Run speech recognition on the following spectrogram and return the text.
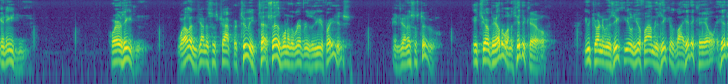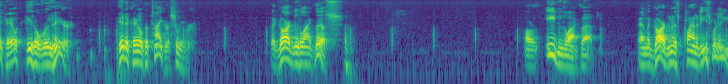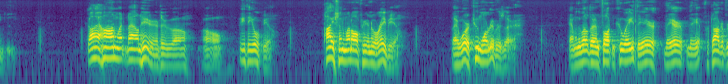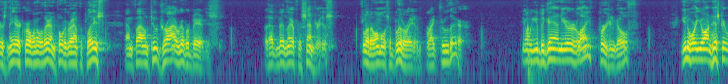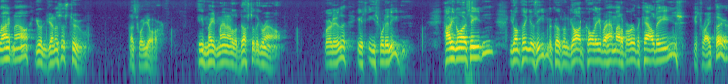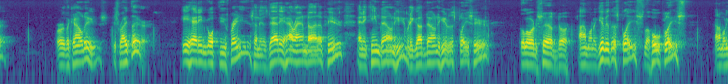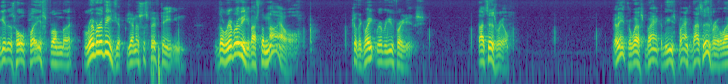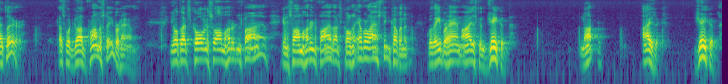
in Eden. Where's Eden? Well, in Genesis chapter 2, he t- says one of the rivers of the Euphrates in Genesis 2. He chose the other one is Hiddekel. You turn to Ezekiel and you'll find Ezekiel by Hiddekel. Hiddekel, he's over in here. Hiddekel is the Tigris River. The garden is like this. Or Eden like that. And the garden is planted eastward of Eden. Gihon went down here to uh, uh, Ethiopia. Pison went off here to Arabia. There were two more rivers there. And when they went there and fought in Kuwait, the air, the air, the photographers in the Air Corps went over there and photographed the place and found two dry riverbeds that hadn't been there for centuries. Flood almost obliterated right through there. You know, when you began your life, Persian Gulf, you know where you are in history right now? You're in Genesis 2. That's where you are. He made man out of the dust of the ground. Where it is? It's eastward in Eden. How do you know it's Eden? You don't think it's Eden because when God called Abraham out of Ur of the Chaldees, it's right there. Ur of the Chaldees, it's right there. He had him go up the Euphrates, and his daddy Haran died up here, and he came down here. When he got down to here, this place here, the Lord said, uh, I'm going to give you this place, the whole place, and I'm going to give this whole place from the river of Egypt, Genesis 15. The river of Egypt, that's the Nile, to the great river Euphrates. That's Israel. It ain't the West Bank and the East Bank. That's Israel right there. That's what God promised Abraham. You know what that's called in Psalm 105? In Psalm 105, that's called an everlasting covenant with Abraham, Isaac, and Jacob. Not Isaac. Jacob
